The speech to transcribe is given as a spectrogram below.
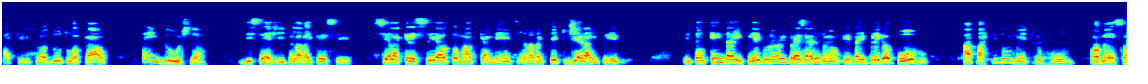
aquele produto local, a indústria de Sergipe ela vai crescer. Se ela crescer automaticamente, ela vai ter que gerar emprego. Então, quem dá emprego não é o empresário, não. Quem dá emprego é o povo. A partir do momento que o povo começa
